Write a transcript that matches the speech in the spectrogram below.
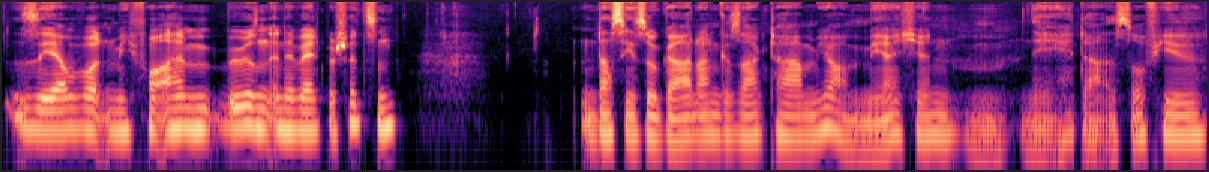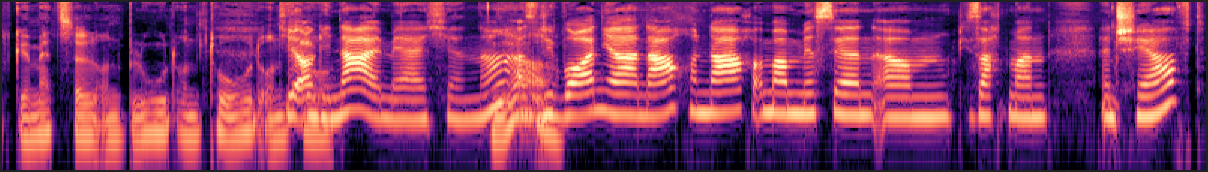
sehr, wollten mich vor allem Bösen in der Welt beschützen, dass sie sogar dann gesagt haben, ja, Märchen, hm, nee, da ist so viel Gemetzel und Blut und Tod und Die so. Originalmärchen, ne? Ja. Also die wurden ja nach und nach immer ein bisschen, ähm, wie sagt man, entschärft.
